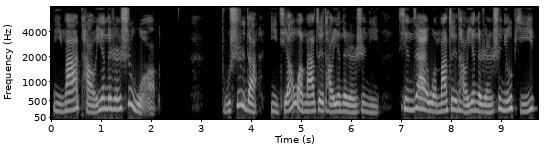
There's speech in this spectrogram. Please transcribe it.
你妈讨厌的人是我。”不是的，以前我妈最讨厌的人是你，现在我妈最讨厌的人是牛皮。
